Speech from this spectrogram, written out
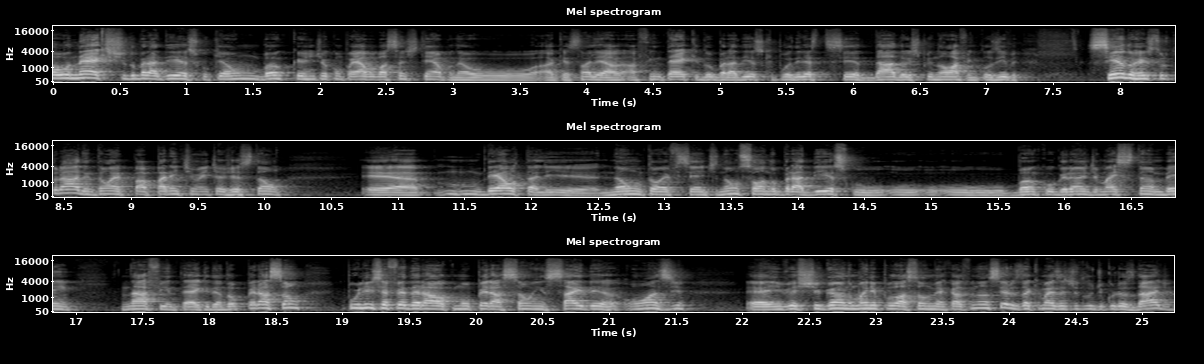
o Next do Bradesco, que é um banco que a gente acompanhava há bastante tempo, né? O, a questão ali, a, a fintech do Bradesco, que poderia ser dado o spin-off, inclusive, sendo reestruturado, então é, aparentemente a gestão é um delta ali não tão eficiente, não só no Bradesco, o, o, banco grande, mas também na fintech dentro da operação. Polícia Federal com uma operação Insider 11, é, investigando manipulação no mercado financeiro. Isso daqui mais a título de curiosidade,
